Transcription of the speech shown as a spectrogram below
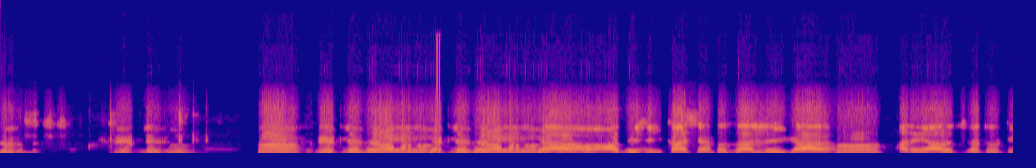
తిరగండి. రేట్ లేదు. రేట్ లేదు. రేట్ ఈ కాసినంత చాలే ఇక అనే ఆలోచన తోటి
